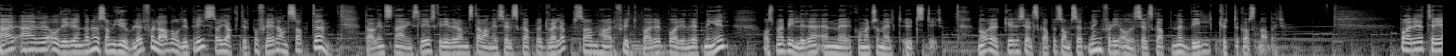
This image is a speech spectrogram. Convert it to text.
Her er oljegründerne som jubler for lav oljepris og jakter på flere ansatte. Dagens Næringsliv skriver om Stavanger-selskapet Dwellup, som har flyttbare boreinnretninger, og som er billigere enn mer konvensjonelt utstyr. Nå øker selskapets omsetning fordi oljeselskapene vil kutte kostnader. Bare tre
